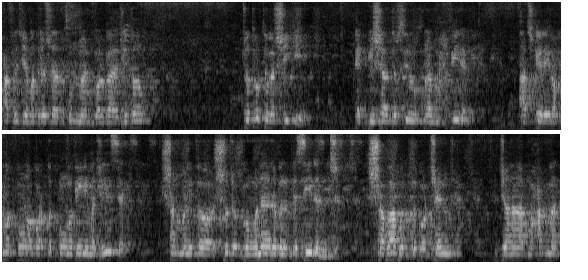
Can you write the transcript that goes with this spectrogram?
হাফিজিয়া মাদ্রাসার উন্নয়ন কল্পে আয়োজিত চতুর্থ বার্ষিকী এক বিশাল তফসিরুল কোরআন মাহফিলের আজকের এই রহমতপূর্ণ, বরকতপূর্ণ দিনী মজলিসের সম্মানিত সুযোগ্য অনারেবল প্রেসিডেন্ট সভাপত্য করছেন জনাব মোহাম্মদ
